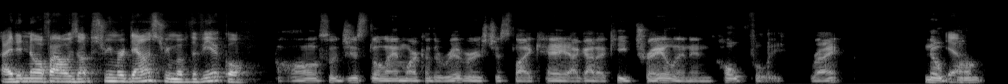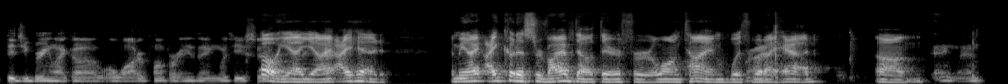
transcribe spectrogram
I didn't know if I was upstream or downstream of the vehicle. Oh, so just the landmark of the river is just like, hey, I gotta keep trailing and hopefully, right? no yeah. pump. Did you bring like a, a, water pump or anything with you? So oh yeah, yeah. I, I, had. I mean, I, I could have survived out there for a long time with right. what I had. Um, Dang man.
